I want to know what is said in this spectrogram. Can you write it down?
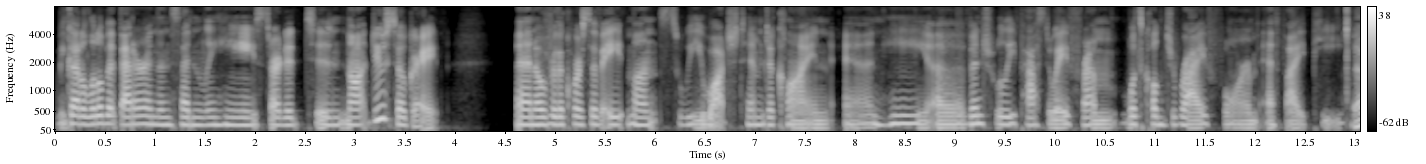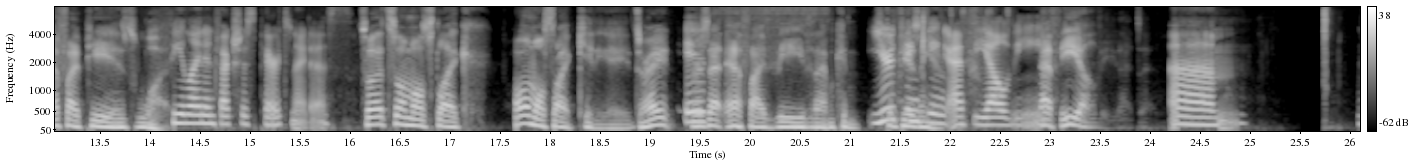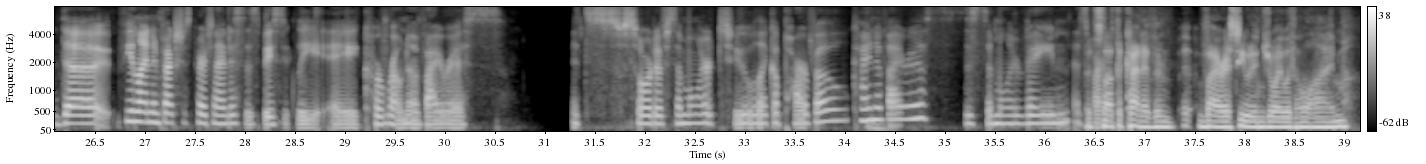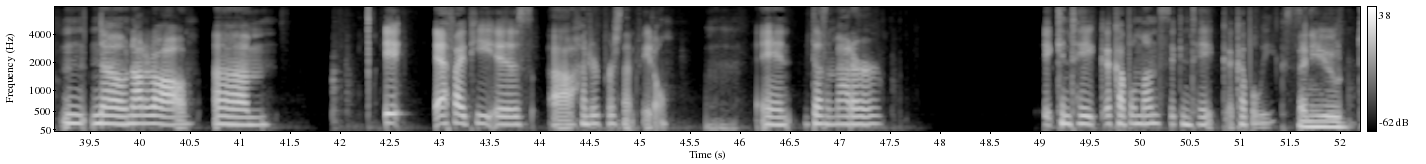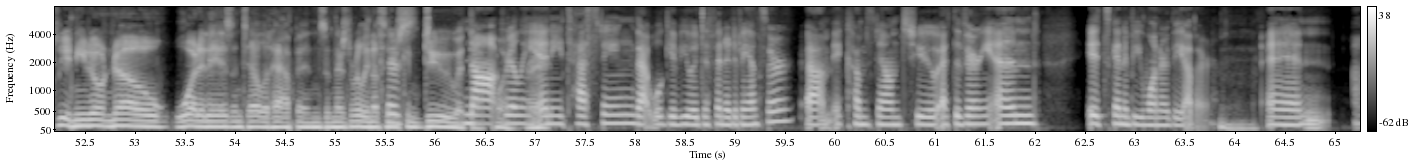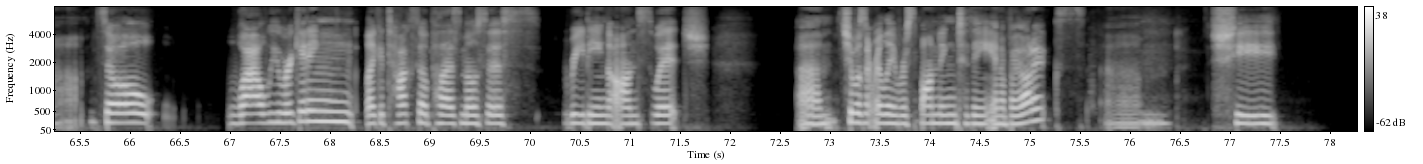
he got a little bit better, and then suddenly he started to not do so great. And over the course of eight months, we watched him decline, and he uh, eventually passed away from what's called dry form FIP, FIP is what? feline infectious peritonitis. So that's almost like almost like kitty AIDS, right? There's that FIV that I'm con- You're thinking. FELV. FELV. That's it. Um, the feline infectious peritonitis is basically a coronavirus. It's sort of similar to like a parvo kind of virus. It's a similar vein as It's not the kind of in- virus you would enjoy with a lime. N- no, not at all. Um, it FIP is hundred percent fatal, and it doesn't matter. It can take a couple months. It can take a couple weeks. and you and you don't know what it is until it happens, and there's really nothing There's you can do at that not point, really right? any testing that will give you a definitive answer. Um, it comes down to at the very end, it's going to be one or the other. Hmm. And um, so while we were getting like a toxoplasmosis reading on Switch, um, she wasn't really responding to the antibiotics. Um, she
